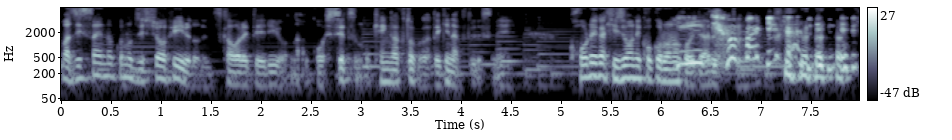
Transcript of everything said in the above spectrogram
まあ実際のこの実証フィールドで使われているような、こう施設の見学とかができなくてですね、これが非常に心残りであるって。いう。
